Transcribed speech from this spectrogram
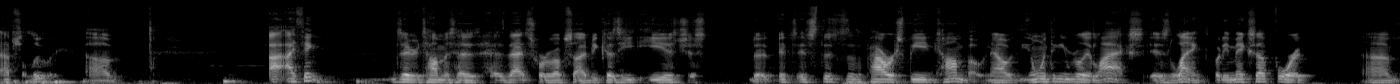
absolutely. Uh, I, I, think Xavier Thomas has has that sort of upside because he he is just it's it's the, the power speed combo. Now the only thing he really lacks is length, but he makes up for it, um,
